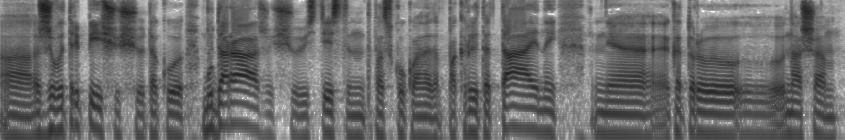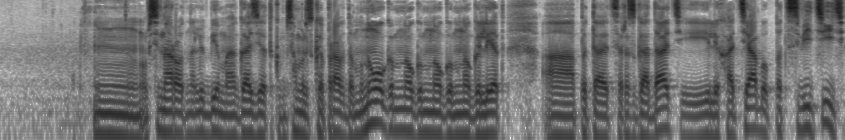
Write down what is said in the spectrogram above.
э, животрепещущую, такую будоражащую, естественно, поскольку она там покрыта тайной, э, которую наша всенародно любимая газета «Комсомольская правда» много-много-много-много лет а, пытается разгадать или хотя бы подсветить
